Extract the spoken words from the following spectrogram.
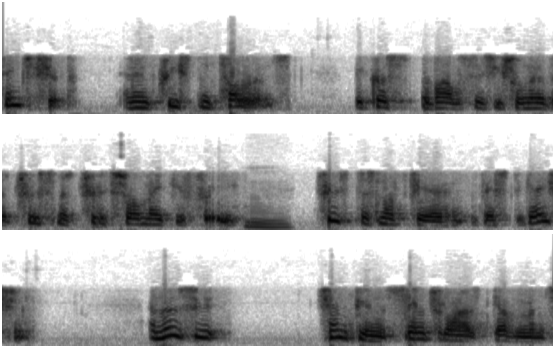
censorship and increased intolerance because the Bible says you shall know the truth and the truth shall make you free. Mm. Truth does not fear investigation. And those who champion centralized governments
